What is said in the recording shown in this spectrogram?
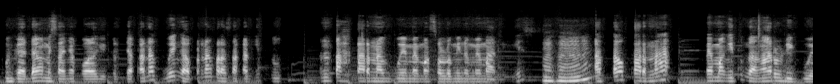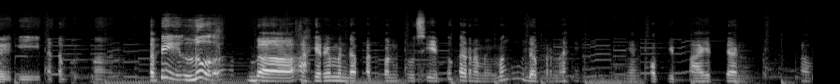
begadang misalnya kalau lagi kerja karena gue nggak pernah merasakan itu entah karena gue memang selalu minumnya manis Mhm. atau karena memang itu nggak ngaruh di gue di metabolisme Tapi lu eh, akhirnya mendapat konklusi itu karena memang lu udah pernah minum yang kopi pahit dan eh,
